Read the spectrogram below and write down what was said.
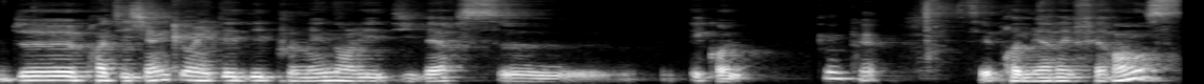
de praticiens qui ont été diplômés dans les diverses euh, écoles. Okay c'est première référence.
